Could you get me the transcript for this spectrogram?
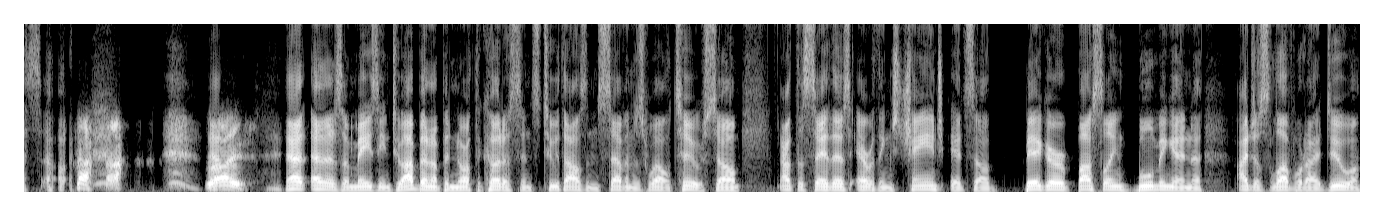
so, right. That, that is amazing too. I've been up in North Dakota since 2007 as well too. So I have to say this: everything's changed. It's a bigger, bustling, booming, and uh, I just love what I do. Uh,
